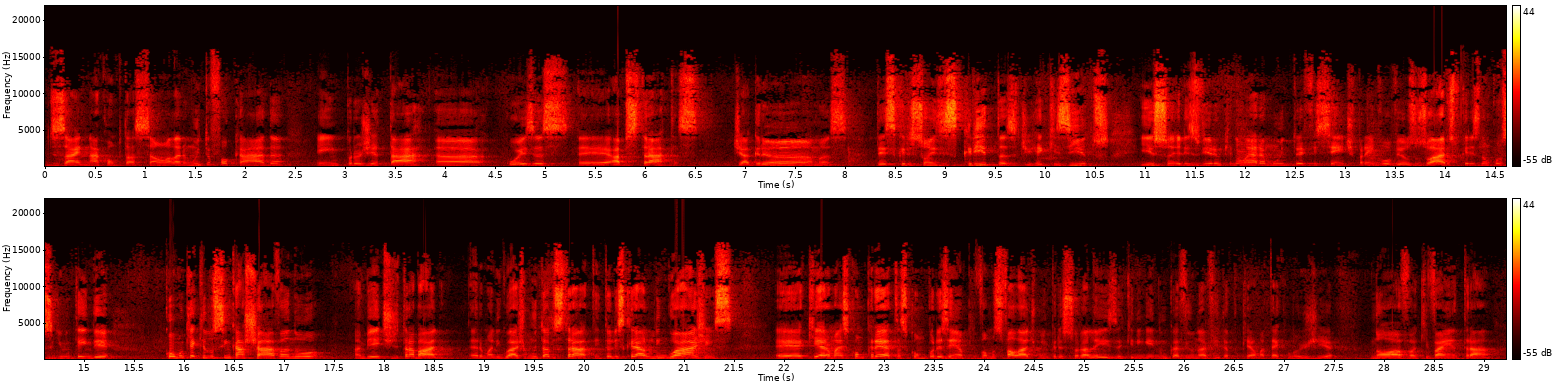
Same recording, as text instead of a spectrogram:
design na computação ela era muito focada em projetar ah, coisas é, abstratas, diagramas, descrições escritas de requisitos. Isso eles viram que não era muito eficiente para envolver os usuários, porque eles não conseguiam entender como que aquilo se encaixava no ambiente de trabalho. Era uma linguagem muito abstrata. Então eles criaram linguagens é, que eram mais concretas, como por exemplo, vamos falar de uma impressora laser que ninguém nunca viu na vida, porque é uma tecnologia nova que vai entrar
